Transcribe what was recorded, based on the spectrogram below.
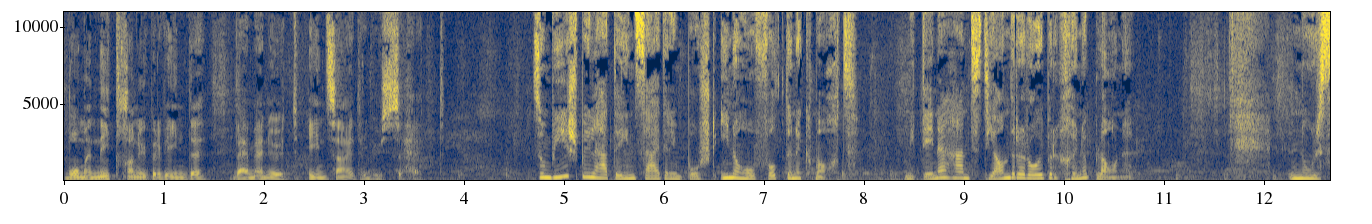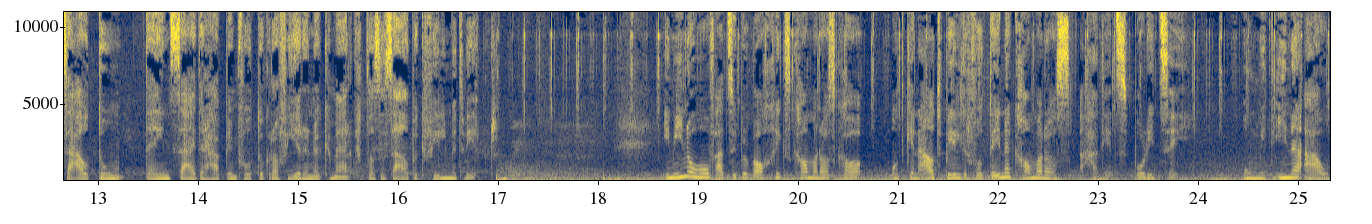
wo man nicht kann überwinden kann, wenn man nicht Insiderwissen hat. Zum Beispiel hat der Insider im Post-Innenhof Fotos gemacht. Mit denen haben die anderen Räuber planen. Nur selten, der Insider hat beim Fotografieren nicht gemerkt, dass er selber gefilmt wird. Im Innenhof hat es Überwachungskameras gehabt und genau die Bilder von diesen Kameras hat jetzt die Polizei. Und mit ihnen auch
